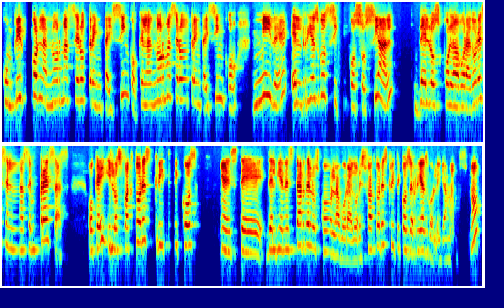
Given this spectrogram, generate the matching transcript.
cumplir con la norma 035, que la norma 035 mide el riesgo psicosocial de los colaboradores en las empresas, ¿ok? Y los factores críticos este, del bienestar de los colaboradores, factores críticos de riesgo le llamamos, ¿no?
